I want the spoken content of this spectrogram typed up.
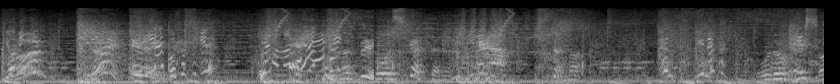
読み読み遅すぎるまずい惜しかった。な貴様よしら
